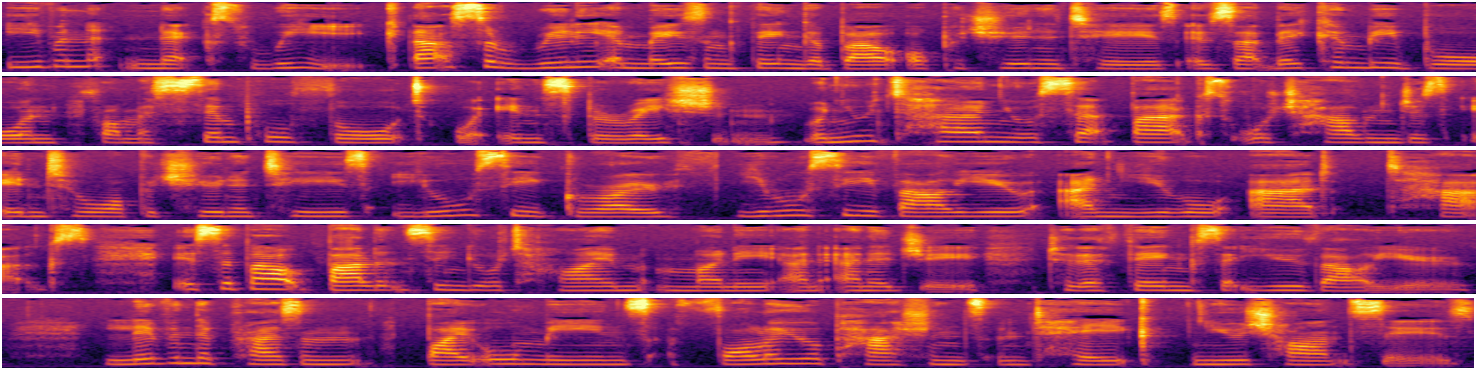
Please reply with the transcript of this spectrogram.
even next week. That's the really amazing thing about opportunities is that they can be born from a simple thought or inspiration. When you turn your setbacks or challenges into opportunities, you'll see growth, you will see value, and you will add tax. It's about balancing your time, money, and energy to the things that you value. Live in the present, by all means, follow your passions and take take new chances.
